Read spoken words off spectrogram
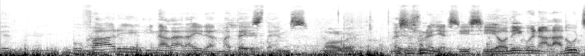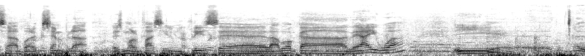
de bufar i inhalar aire al mateix temps. molt bé. Això és un exercici. O diuen a la dutxa, per exemple, és molt fàcil omplir-se la boca d'aigua i eh,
